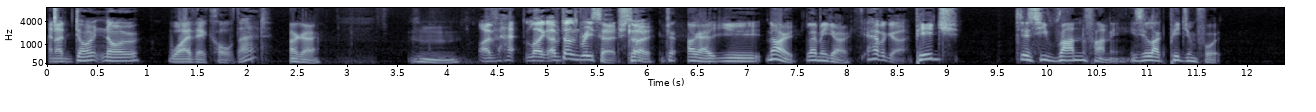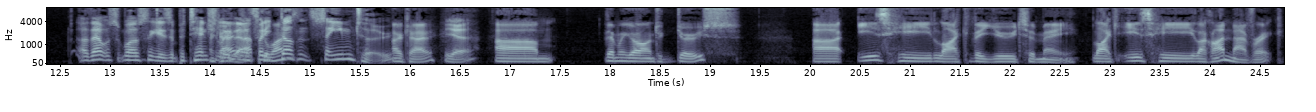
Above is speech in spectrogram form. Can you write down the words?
And I don't know why they're called that. Okay. I've had like I've done research, so okay, you no. Let me go. have a go. Pidge. Does he run funny? Is he like pigeon foot? Uh, that was what I was thinking. Is it potentially Okay, that? that's a But good he one. doesn't seem to. Okay. Yeah. Um, then we go on to Goose. Uh, is he like the you to me? Like, is he like I'm Maverick?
